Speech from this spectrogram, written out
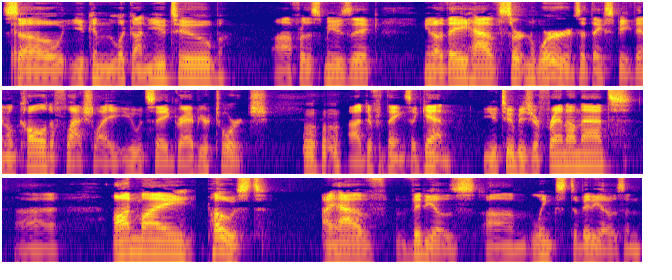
So you can look on YouTube uh, for this music. You know, they have certain words that they speak. They don't call it a flashlight. You would say, grab your torch. Uh, different things. Again, YouTube is your friend on that. Uh, on my post, I have videos, um, links to videos, and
